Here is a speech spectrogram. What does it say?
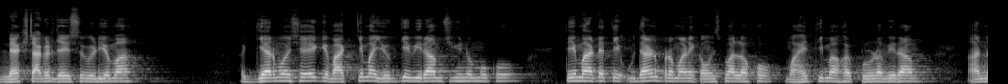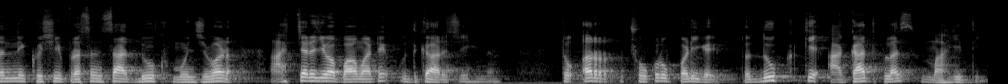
નેક્સ્ટ આગળ જઈશું વિડીયોમાં. અગિયારમો છે કે વાક્યમાં યોગ્ય વિરામ ચિહ્નો મૂકો. તે માટે તે ઉદાહરણ પ્રમાણે કૌંસમાં લખો. માહિતીમાં હોય પૂર્ણ વિરામ. આનંદની ખુશી, પ્રશંસા, દુઃખ, મૂંઝવણ, આશ્ચર્ય જેવા ભાવ માટે ઉદ્ગાર ચિહ્ન તો અર છોકરું પડી ગયું. તો દુઃખ કે આઘાત પ્લસ માહિતી.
